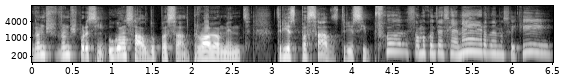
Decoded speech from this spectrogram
vamos, vamos por assim, o Gonçalo do passado provavelmente teria-se passado, teria sido foda-se, só me acontece a merda, não sei o quê.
